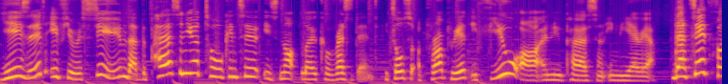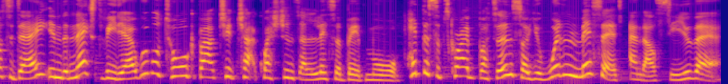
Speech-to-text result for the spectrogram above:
Use it if you assume that the person you are talking to is not local resident. It's also appropriate if you are a new person in the area. That's it for today. In the next video, we will talk about chit-chat questions a little bit more. Hit the subscribe button so you wouldn't miss it and I'll see you there.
